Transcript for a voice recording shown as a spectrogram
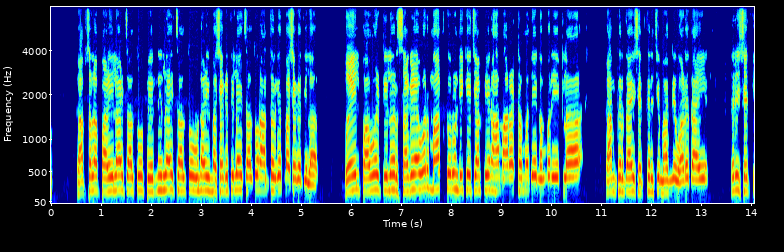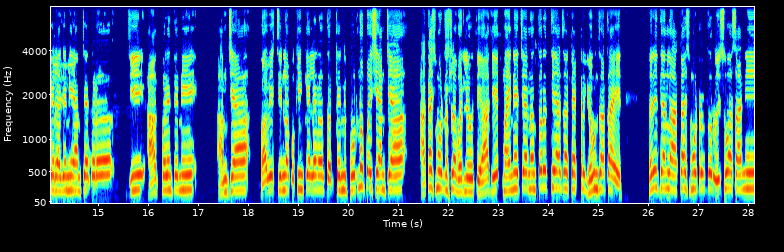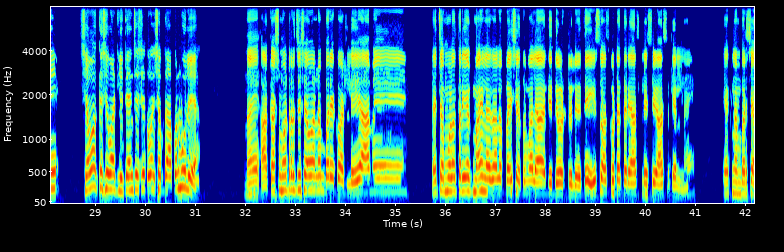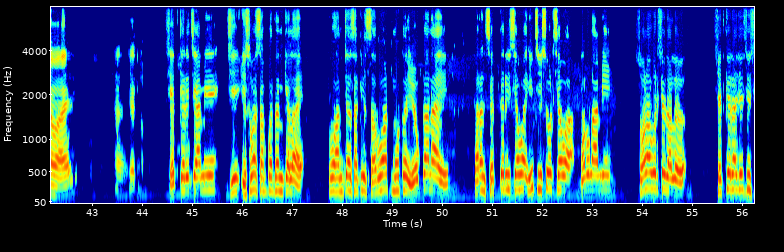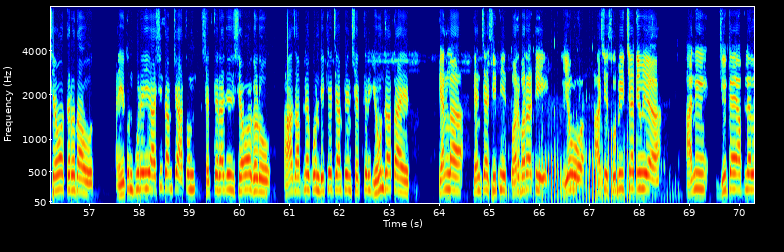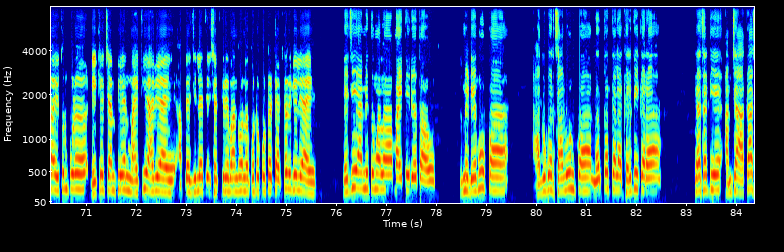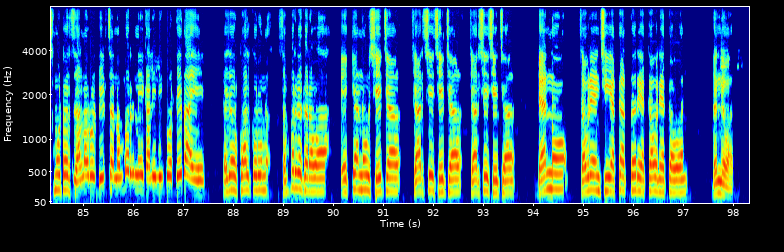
कापसाला पाळीलाही चालतो पेरणीलाही चालतो उन्हाळी मशागतीलाही चालतो आणि अंतर्गत मशागतीला. बैल पॉवर टिलर सगळ्यावर मात करून डीके चॅम्पियन हा महाराष्ट्रामध्ये नंबर एकला काम करत आहे. शेतकऱ्याची मागणी वाढत आहे. तरी शेतकरी राजांनी आमच्याकडं जी आजपर्यंत त्यांनी आमच्या बावीस तीनला बुकिंग केल्यानंतर त्यांनी पूर्ण पैसे आमच्या आकाश मोटर्सला भरले होते. आज एक महिन्याच्या नंतरच ते आज ट्रॅक्टर घेऊन जात आहेत. तरी त्यांना आकाश मोटरचा विश्वास आणि सेवा कशी वाटली? त्यांच्याशी दोन शब्द आपण बोलूया. नाही आकाश मोटरची सेवा नंबर एक वाटली. आम्ही त्याच्यामुळं तर एक महिना झाला पैसे तुम्हाला आधी देऊन ठेवले होते. विश्वास कुठेतरी असल्याशिवाय असं केलं नाही. एक नंबर सेवा आहे. हा, एक नंबर. शेतकऱ्याची आम्ही जी विश्वास संपादन केला आहे तो आमच्यासाठी सर्वात मोठं योगदान आहे. कारण शेतकरी सेवा हीच ईश्वर सेवा म्हणून आम्ही सोळा वर्ष झालं शेतकरी राजाची सेवा करत आहोत. आणि इथून पुढेही अशीच आमच्या हातून शेतकरी राजाची सेवा घडो. आज आपल्या कोण डीके चॅम्पियन शेतकरी घेऊन जात आहेत. त्यांना त्यांच्या शेतीत भरभराटी येऊ अशी शुभेच्छा देऊया. आणि जी काय आपल्याला इथून पुढं डीके चॅम्पियन माहिती हवी आहे आपल्या जिल्ह्यातील शेतकरी बांधवांना कुठं कुठं ट्रॅक्टर गेले आहेत त्याची आम्ही तुम्हाला माहिती देत आहोत तुम्ही डेमो पहा अगोदर चालवून पहा नंतर त्याला खरेदी करा. त्यासाठी आमच्या आकाश मोटर्स जालना रोड बीडचा नंबर मी खाली लिंकवर देत आहे. त्याच्यावर कॉल करून संपर्क करावा. एक्क्याण्णव शेहेचाळ चारशे शेहेचाळ चारशे शेहेचाळ ब्याण्णव चौऱ्याऐंशी एकाहत्तर एकावन्न एकावन्न. धन्यवाद.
